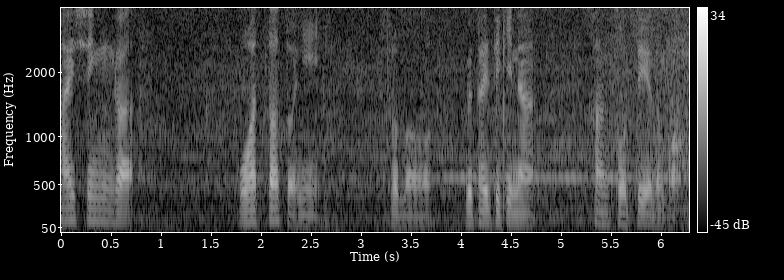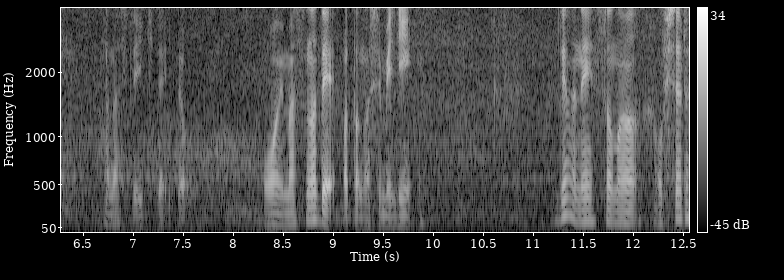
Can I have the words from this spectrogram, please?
配信が終わった後にその具体的な感想っていうのも話していきたいと思いますのでお楽しみに。ではねそのオフィシャル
